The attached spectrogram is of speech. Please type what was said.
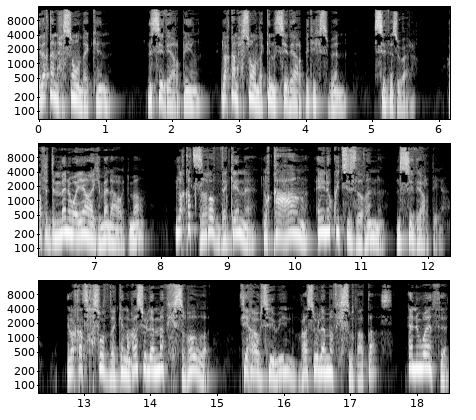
إلا قنحصون ذاكن نسيدي ربي إلا قنحصون ذاكن نسيدي ربي تكسبن سي تزوارة غف الدمان ويا كما نعاود ما. إلا قد تزرد ذاكن القاعة أين كنت تزدغن نسيدي ربي. إلا قد تحصد ذاكن غاس ولا ما تكسبض. في غاوسيوين غاس ولا ما تكسبض أطاس. أنواث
